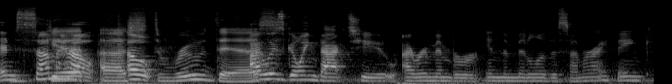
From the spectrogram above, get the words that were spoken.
and somehow, get us oh, through this. I was going back to. I remember in the middle of the summer, I think,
